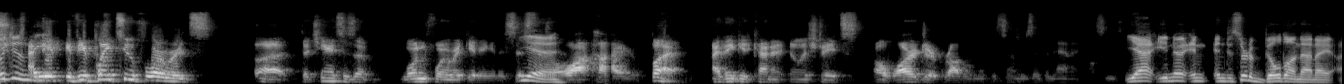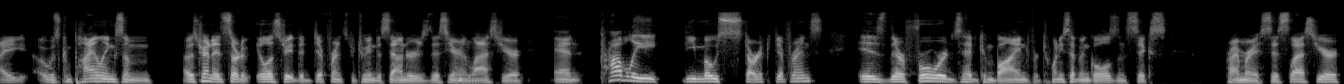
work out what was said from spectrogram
Which is- if, if you play two forwards, uh, the chances of one forward getting an assist is a lot higher. But I think it kind of illustrates a larger problem that the Sounders have been having all season. Yeah, you know, and and to sort of build on that, I I, I was compiling some. I was trying to sort of illustrate the difference between the Sounders this year and last year, and probably the most stark difference is their forwards had combined for 27 goals and six primary assists last year.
